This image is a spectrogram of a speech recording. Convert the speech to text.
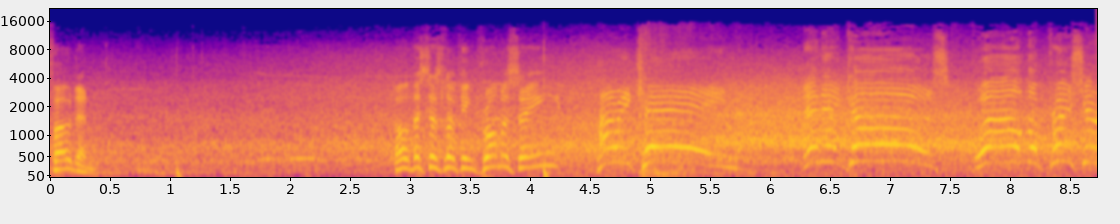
Foden. Oh, this is looking promising. Harry Kane! In it goes! Well, the pressure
